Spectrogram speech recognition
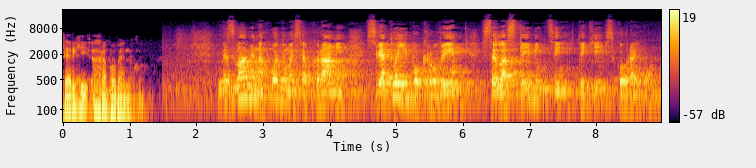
Сергій Грабовенко. Ми з вами знаходимося в храмі Святої Покрови села Скибінці Тетіївського району.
